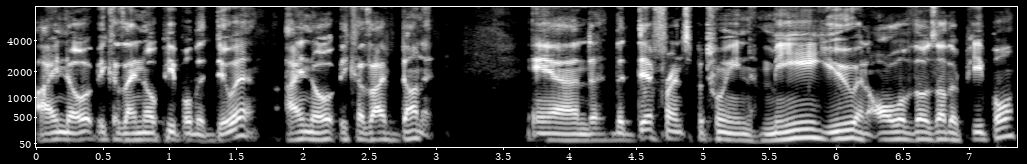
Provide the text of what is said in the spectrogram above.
I know it because I know people that do it. I know it because I've done it. And the difference between me, you, and all of those other people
